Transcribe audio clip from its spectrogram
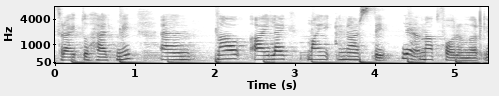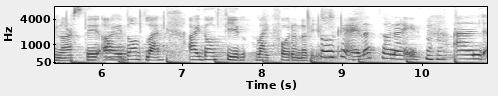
tried to help me and now I like my university, Yeah. not foreigner university. I don't like, I don't feel like foreigner here. Okay, that's so nice. And uh,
